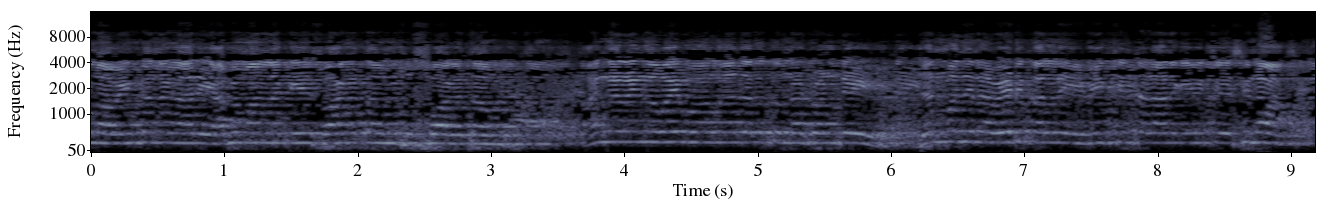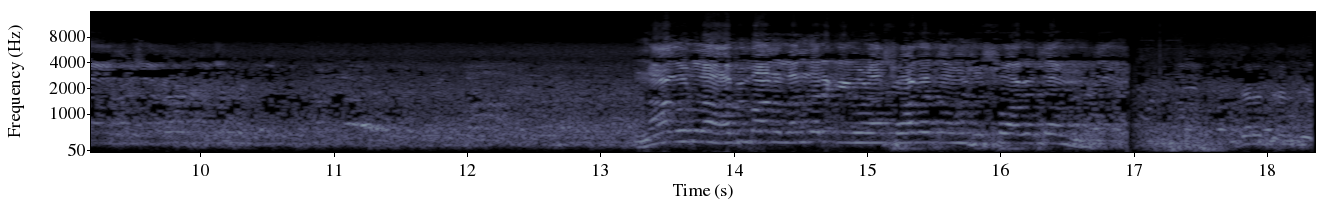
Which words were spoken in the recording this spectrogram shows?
నాగూర్ల వెంకటన్న గారి అభిమానులకి స్వాగతం సుస్వాగతం. అంగరంగ వైభవంగా జరుగుతున్నటువంటి జన్మదిన వేడుకల్ని వీక్షించడానికి చేసిన నాగూర్ల అభిమానులందరికీ కూడా స్వాగతం సుస్వాగతం. జరగండి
